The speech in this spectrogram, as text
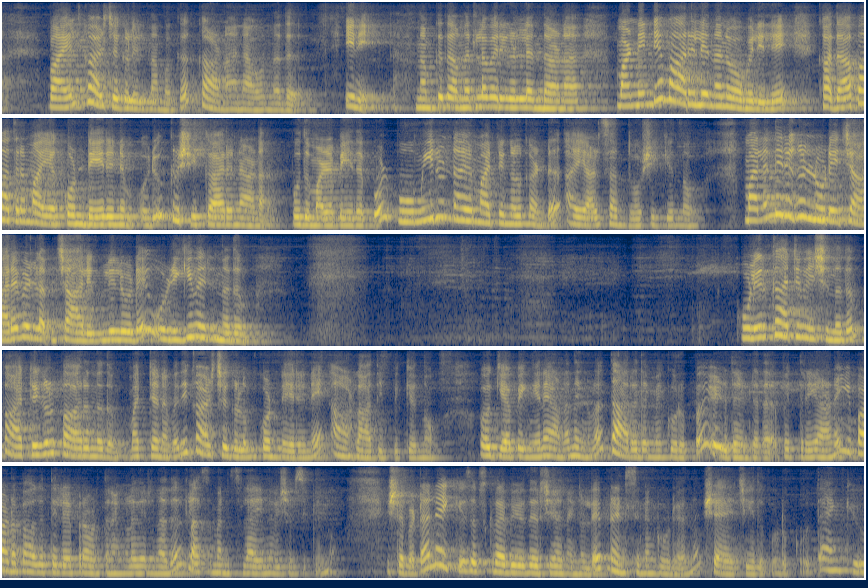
വയൽ കാഴ്ചകളിൽ നമുക്ക് കാണാനാവുന്നത്. ഇനി നമുക്ക് തന്നിട്ടുള്ള വരികളിൽ എന്താണ്? മണ്ണിന്റെ മാറിൽ എന്ന നോവലിലെ കഥാപാത്രമായ കൊണ്ടേരനും ഒരു കൃഷിക്കാരനാണ്. പുതുമഴ പെയ്തപ്പോൾ ഭൂമിയിലുണ്ടായ മാറ്റങ്ങൾ കണ്ട് അയാൾ സന്തോഷിക്കുന്നു. മലനിരകളിലൂടെ ചാരവെള്ളം ചാലുകളിലൂടെ ഒഴുകി വരുന്നതും കുളിർക്കാറ്റ് വീശുന്നതും പാറ്റകൾ പാറുന്നതും മറ്റനവധി കാഴ്ചകളും കൊണ്ടേരനെ ആഹ്ലാദിപ്പിക്കുന്നു. ഓക്കെ അപ്പോൾ ഇങ്ങനെയാണ് നിങ്ങൾ താരതമ്യക്കുറിപ്പ് എഴുതേണ്ടത്. അപ്പോൾ ഇത്രയാണ് ഈ പാഠഭാഗത്തിലെ പ്രവർത്തനങ്ങൾ വരുന്നത്. ക്ലാസ് മനസ്സിലായി എന്ന് വിശ്വസിക്കുന്നു. ഇഷ്ടപ്പെട്ടാൽ ലൈക്ക് സബ്സ്ക്രൈബ് ചെയ്ത് തീർച്ചയായും നിങ്ങളുടെ ഫ്രണ്ട്സിനും കൂടെ ഒന്ന് ഷെയർ ചെയ്ത് കൊടുക്കൂ. താങ്ക്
